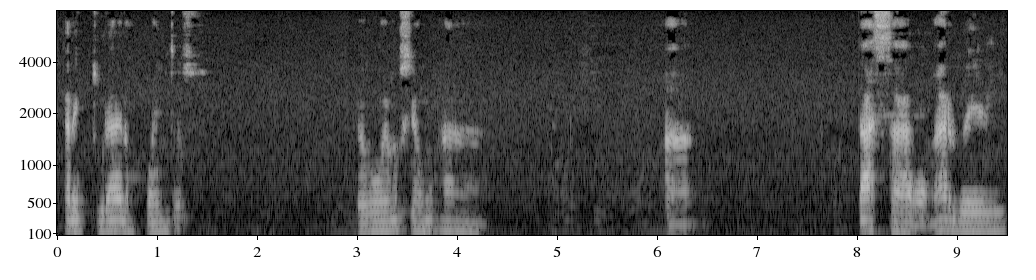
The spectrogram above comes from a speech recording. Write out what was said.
esta lectura de los cuentos Luego vemos si vamos a, a, Cortázar o a Marvel. No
